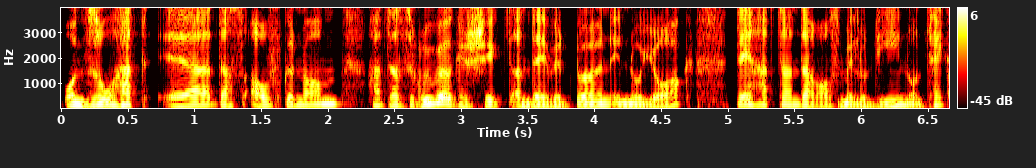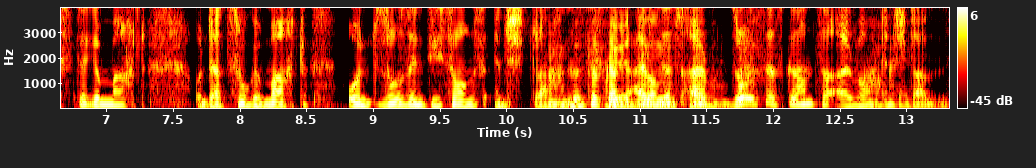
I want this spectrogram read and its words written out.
Und so hat er das aufgenommen, hat das rübergeschickt an David Byrne in New York. Der hat dann daraus Melodien und Texte gemacht und dazu gemacht. Und so sind die Songs entstanden. Ach, so ist das ganze Album entstanden. Album. So ist das ganze Album entstanden.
